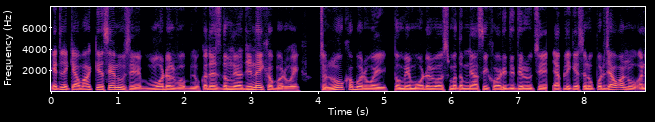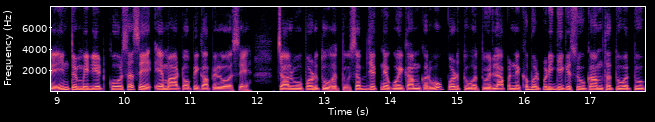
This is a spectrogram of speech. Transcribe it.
એટલે કે આ વાક્ય શેનું છે? મોડલ વર્બનું કદાચ તમને હજી નહીં ખબર હોય. જો ન ખબર હોય, તો મેં મોડલ વર્બ્સમાં તમને આ શીખવાડી દીધેલું છે. એપ્લિકેશન ઉપર જવાનું અને ઇન્ટરમીડિયેટ કોર્સ હશે, એમાં આ ટોપિક આપેલો હશે. ચાલવું પડતું હતું. સબ્જેક્ટને કોઈ કામ કરવું પડતું હતું. એટલે આપણને ખબર પડી ગઈ કે શું કામ થતું હતું.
